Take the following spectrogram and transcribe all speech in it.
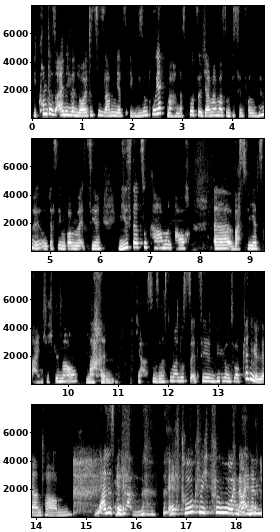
wie kommt es eigentlich, wenn Leute zusammen jetzt irgendwie so ein Projekt machen? Das purzelt ja manchmal so ein bisschen vom Himmel. Und deswegen wollen wir mal erzählen, wie es dazu kam und auch, äh, was wir jetzt eigentlich genau machen. Ja, Susan, hast du mal Lust zu erzählen, wie wir uns überhaupt kennengelernt haben? Wie alles begann? Es, es trug sich zu in einem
